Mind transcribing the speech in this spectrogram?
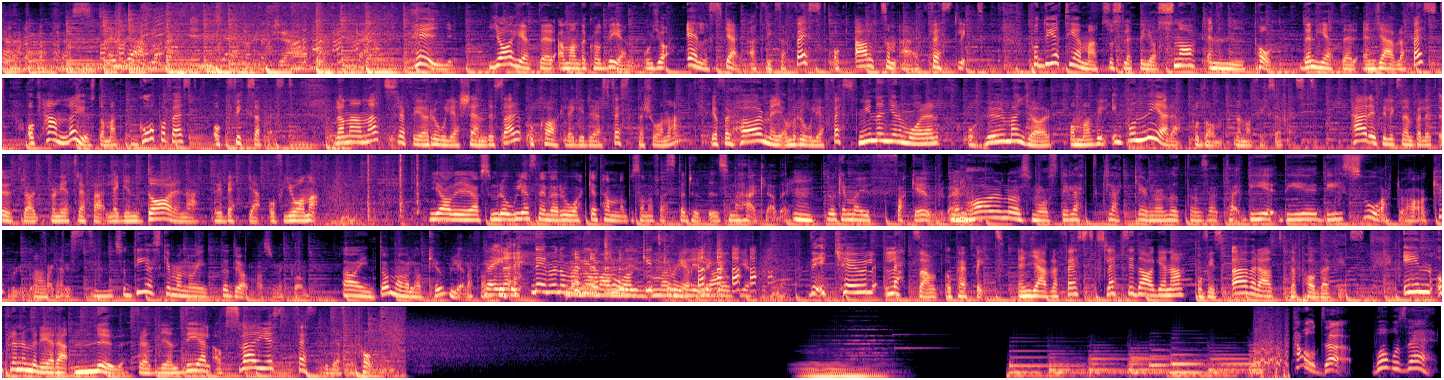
En jävla fest. Hej! Jag heter Amanda Koldén och jag älskar att fixa fest och allt som är festligt. På det temat så släpper jag snart en ny podd. Den heter En jävla fest och handlar just om att gå på fest och fixa fest. Bland annat träffar jag roliga kändisar och kartlägger deras festpersona. Jag förhör mig om roliga festminnen genom åren och hur man gör om man vill imponera på dem när man fixar fest. Här är till exempel ett utdrag från när jag träffade legendarerna Rebecca och Fiona. Ja, vi har ju haft som roligast när vi har råkat hamna på sådana fester, typ i såna här kläder. Då kan man ju fucka ur. Men verkligen. har du några små stilettklackar, någon liten så här, det, det, det är svårt att ha kul då Okej. faktiskt. Så det ska man nog inte drömma så mycket om. Ja, inte om man vill ha kul i alla fall. Nej, inte, nej men om man Men vill ha tråkigt kan man göra. Det är kul, lättsamt och peppigt. En jävla fest släpps i dagarna och finns överallt där poddar finns. In och prenumerera nu för att bli en del av Sveriges festbiljetterpodd. Hold up. What was that?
